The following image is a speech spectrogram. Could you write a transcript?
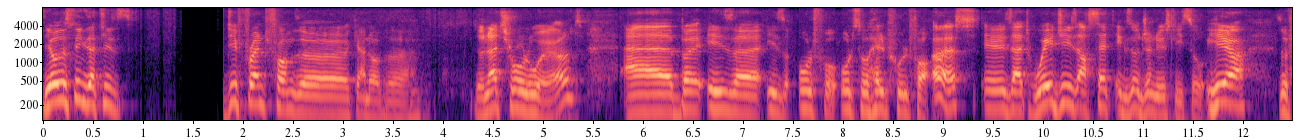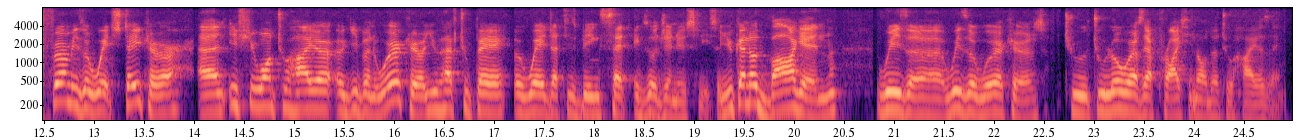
The other thing that is different from the kind of uh, the natural world, uh, but is uh, is also also helpful for us is that wages are set exogenously. So here the firm is a wage taker, and if you want to hire a given worker, you have to pay a wage that is being set exogenously. So you cannot bargain with, uh, with the workers to, to lower their price in order to hire them.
